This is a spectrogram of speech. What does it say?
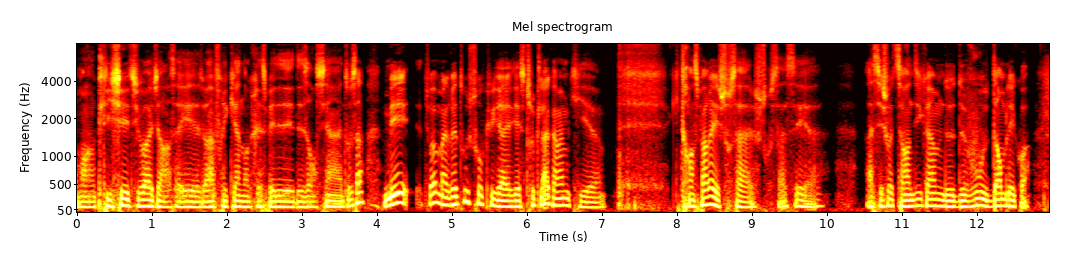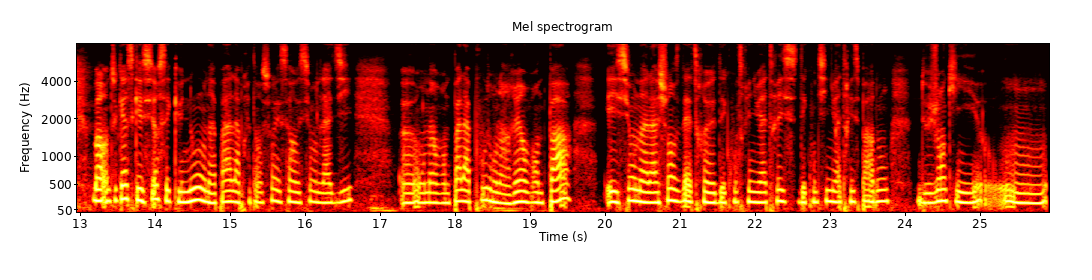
vraiment cliché, tu vois, genre ça y est, africain, donc respect des, anciens et tout ça. Mais tu vois, malgré tout, je trouve qu'il y, a- ce truc-là quand même qui, euh, qui transparaît. Je trouve ça, je trouve ça assez, assez chouette. Ça en dit quand même de, de vous d'emblée, quoi. Bah, en tout cas, ce qui est sûr, c'est que nous, on n'a pas la prétention, et ça aussi, on l'a dit, euh, on n'invente pas la poudre, on la réinvente pas. Et si on a la chance d'être euh, des continuatrices, des continuatrices, pardon, de gens qui ont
